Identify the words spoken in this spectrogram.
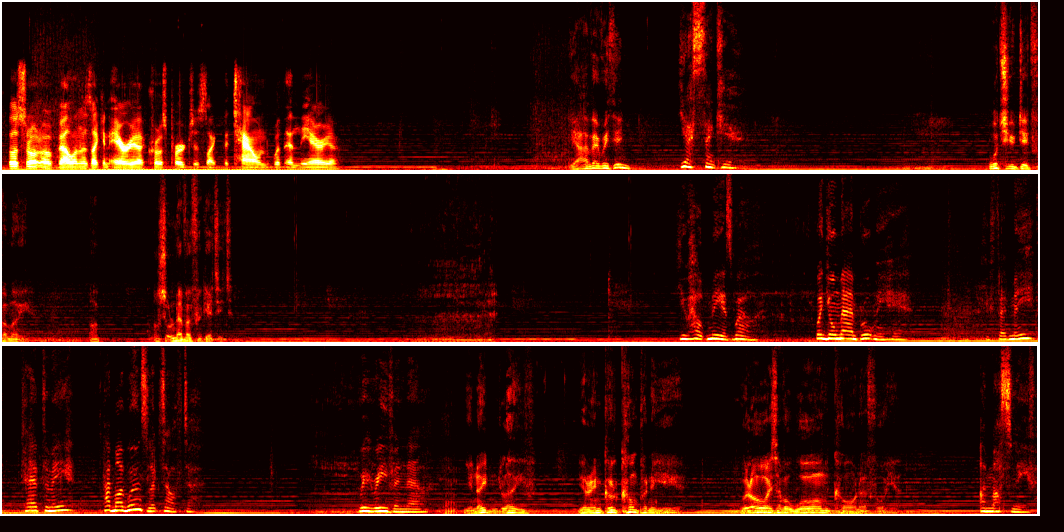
For those who don't know, Velen is like an area, Crow's Perch is like the town within the area. You have everything? Yes, thank you. What you did for me. I, I shall never forget it. You helped me as well. When your man brought me here. You fed me, cared for me, had my wounds looked after. We're even now. You needn't leave. You're in good company here. We'll always have a warm corner for you. I must leave.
